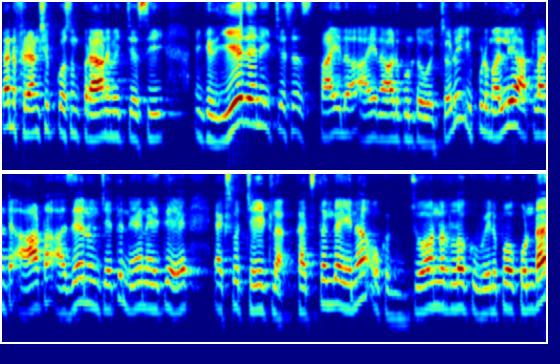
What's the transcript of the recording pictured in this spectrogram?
కానీ ఫ్రెండ్షిప్ కోసం ప్రాణం ఇచ్చేసి ఇంక ఏదైనా ఇచ్చేసే స్థాయిలో ఆయన ఆడుకుంటూ వచ్చాడు. ఇప్పుడు మళ్ళీ అట్లాంటి ఆట అజయ్ నుంచి అయితే నేనైతే ఎక్స్పెక్ట్ చేయట్లా. ఖచ్చితంగా అయినా ఒక జోనర్లోకి వెళ్ళిపోకుండా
